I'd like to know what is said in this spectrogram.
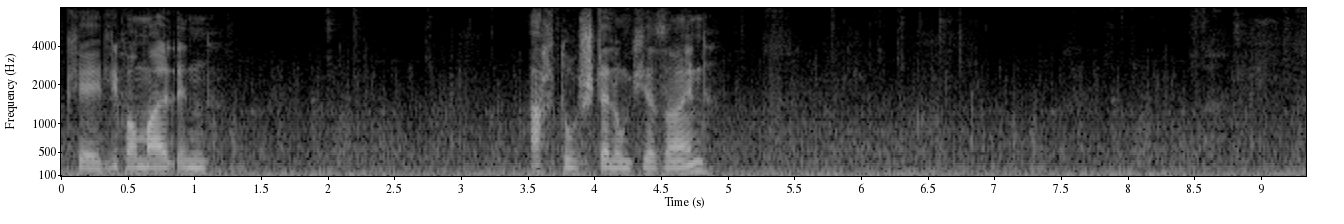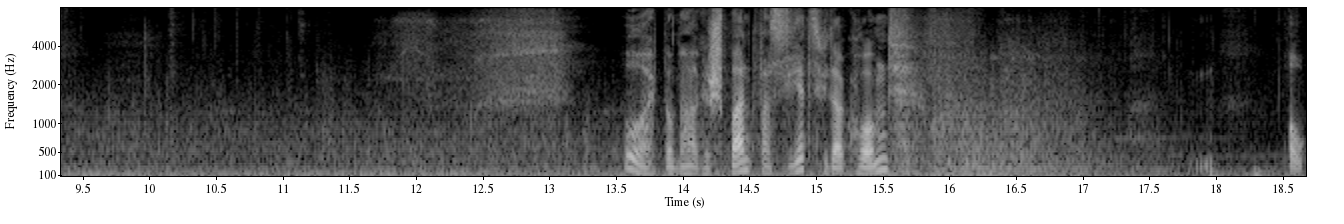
Okay, lieber mal in Achtungsstellung hier sein. Oh, ich bin mal gespannt, was jetzt wieder kommt. Oh,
